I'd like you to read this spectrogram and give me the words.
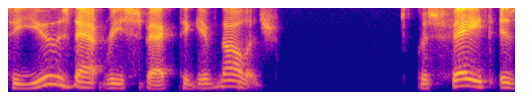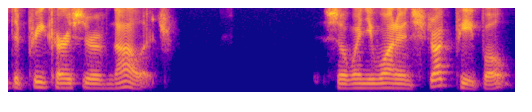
to use that respect to give knowledge. Because faith is the precursor of knowledge. So when you want to instruct people,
